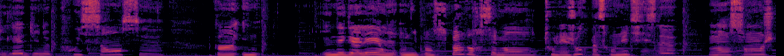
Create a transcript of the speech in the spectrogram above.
il est d'une puissance, euh, inégalée. On n'y pense pas forcément tous les jours parce qu'on utilise le mensonge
